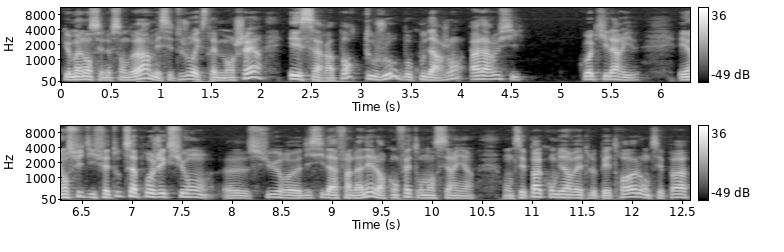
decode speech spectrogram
que maintenant c'est 900 dollars, mais c'est toujours extrêmement cher et ça rapporte toujours beaucoup d'argent à la Russie quoi qu'il arrive. Et ensuite, il fait toute sa projection euh, sur euh, d'ici la fin de l'année, alors qu'en fait, on n'en sait rien. On ne sait pas combien va être le pétrole, on ne sait pas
